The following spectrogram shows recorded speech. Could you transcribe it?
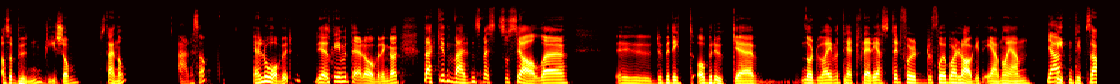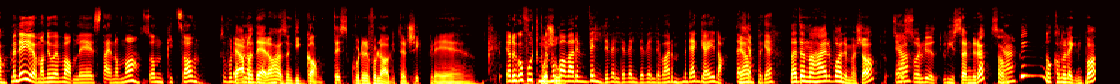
Altså, bunnen blir som steinovn. Er det sant? Jeg lover. Jeg skal invitere deg over en gang. Det er ikke verdens mest sosiale uh, duppeditt å bruke når du har invitert flere gjester, for du får jo bare laget én og én Ja. liten pizza. Men det gjør man jo i vanlig steinovn nå. Sånn pizzaovn. Så får du Ja, men dere har jo sånn gigantisk hvor dere får laget en skikkelig ja, det går fort, men det må bare være veldig, veldig veldig, veldig varm. Men det er gøy, da. Det er Ja. kjempegøy. Nei, denne her varmer seg opp, så, Ja. så lyser den rødt. Sånn Ja. bing, nå kan du legge den på.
